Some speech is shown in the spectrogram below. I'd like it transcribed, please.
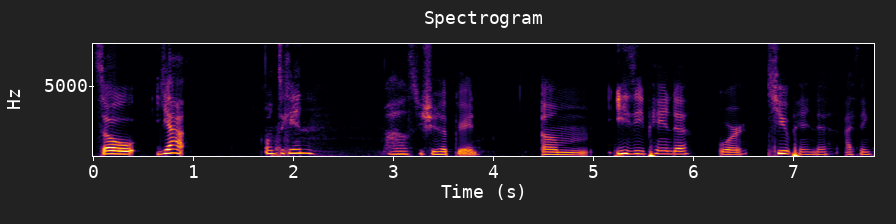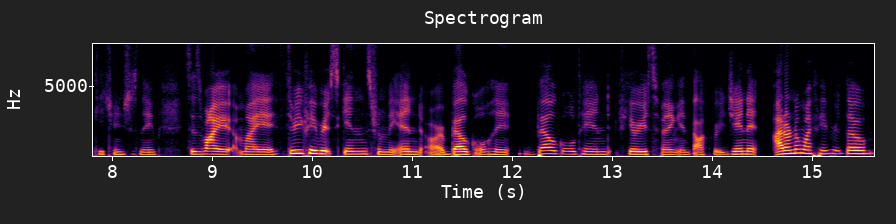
So yeah, once again, Miles, you should upgrade. Um, Easy Panda or Cute Panda, I think he changed his name. Says my my three favorite skins from the end are Belle Goldhand, Belle Goldhand, Furious Fang, and Valkyrie Janet. I don't know my favorite though.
